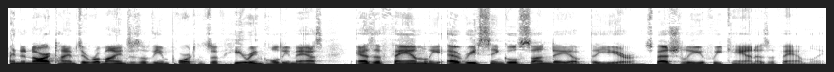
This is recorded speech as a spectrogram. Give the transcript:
And in our times, it reminds us of the importance of hearing Holy Mass as a family every single Sunday of the year, especially if we can as a family.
